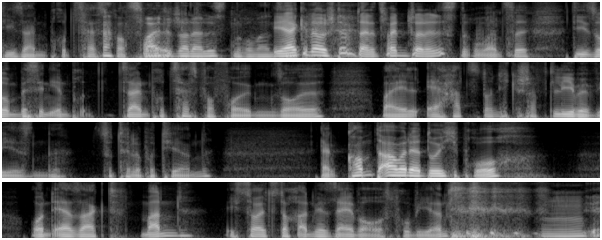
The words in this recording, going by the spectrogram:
die seinen Prozess Zweite verfolgt. Journalistenromanze. Ja, genau, stimmt. Eine zweite Journalistenromanze, die so ein bisschen ihren, seinen Prozess verfolgen soll, weil er hat es noch nicht geschafft, Lebewesen zu teleportieren. Dann kommt aber der Durchbruch und er sagt, Mann, ich soll es doch an mir selber ausprobieren. Mhm.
